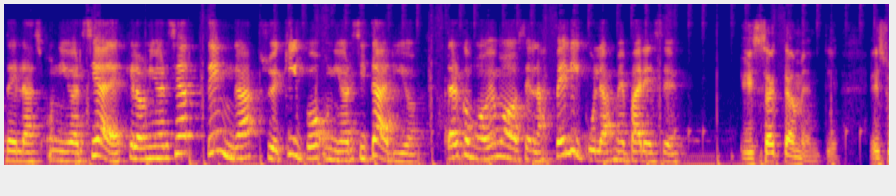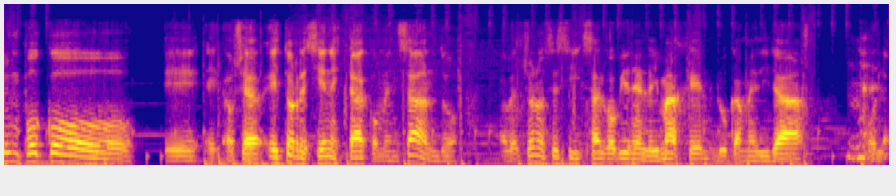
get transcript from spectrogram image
de las universidades, que la universidad tenga su equipo universitario, tal como vemos en las películas, me parece. Exactamente, es un poco, eh, eh, o sea, esto recién está comenzando. A ver, yo no sé si salgo bien en la imagen, Lucas me dirá, o la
